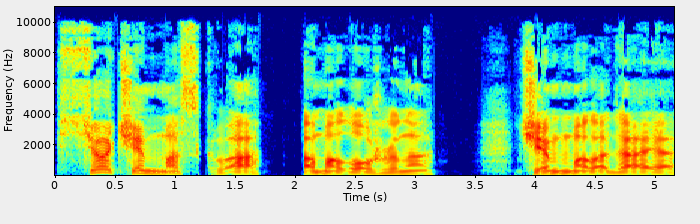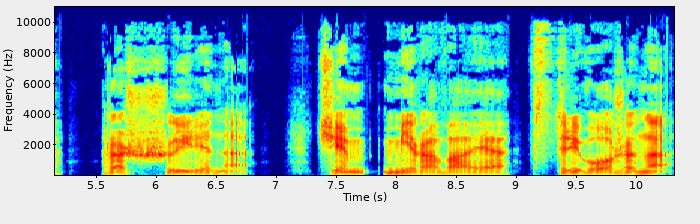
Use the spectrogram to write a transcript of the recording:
Все, чем Москва омоложена, чем молодая расширена, чем мировая встревожена,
